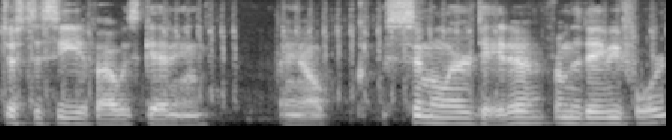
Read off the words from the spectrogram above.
just to see if I was getting you know similar data from the day before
